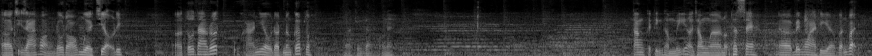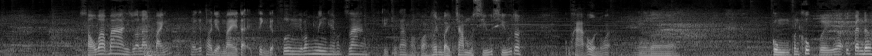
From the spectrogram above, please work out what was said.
À, trị giá khoảng đâu đó 10 triệu đi. À, Toyota Rush cũng khá nhiều đợt nâng cấp rồi. Và chúng ta có này. Tăng cái tính thẩm mỹ ở trong ờ, nội thất xe. À, bên ngoài thì ờ, vẫn vậy. 633 thì do lăn bánh. Với cái thời điểm này tại tỉnh địa phương như Bắc Ninh hay Bắc Giang thì chúng ta khoảng khoảng hơn 700 một xíu xíu thôi. Cũng khá ổn đúng không ạ? À, cùng phân khúc với Xpander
